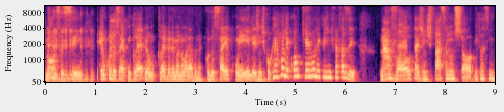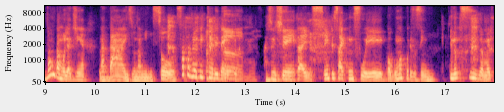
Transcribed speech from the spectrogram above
Nossa, sim. Eu, quando eu saio com o Kleber, o Kleber é meu namorado, né? Quando eu saio com ele, a gente, qualquer rolê, qualquer rolê que a gente vai fazer. Na volta, a gente passa num shopping e fala assim: vamos dar uma olhadinha na Daiso, na Miniso, só pra ver o que, que tem ali dentro. Amo. A gente entra e sempre sai com um fouet, com alguma coisa assim, que não precisa, mas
